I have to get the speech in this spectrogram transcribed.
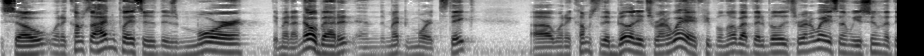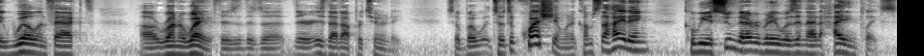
so when it comes to hiding place, there, there's more. They might not know about it, and there might be more at stake. Uh, when it comes to the ability to run away, if people know about that ability to run away, so then we assume that they will, in fact, uh, run away if there's a, there's a there is that opportunity. So, but so it's a question when it comes to hiding. Could we assume that everybody was in that hiding place?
